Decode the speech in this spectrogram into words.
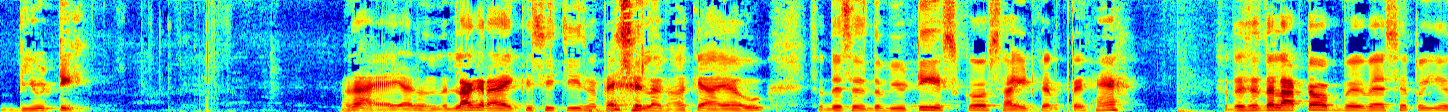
ब्यूटी मज़ा आया यार, लग रहा है किसी चीज़ में पैसे लगा के आया हूँ। So this is the beauty इसको साइड करते हैं। So this is the laptop वैसे तो ये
